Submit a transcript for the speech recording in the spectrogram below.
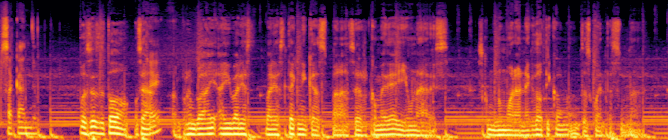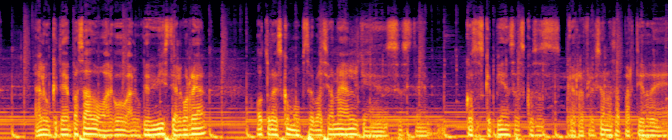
sacando? Pues es de todo. O sea, ¿Sí? por ejemplo, hay, hay varias, varias técnicas para hacer comedia y una es, es como un humor anecdótico, ¿no? Entonces cuentas una, algo que te haya pasado o algo, algo que viviste, algo real. Otro es como observacional, que es este, cosas que piensas, cosas que reflexionas a partir de,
